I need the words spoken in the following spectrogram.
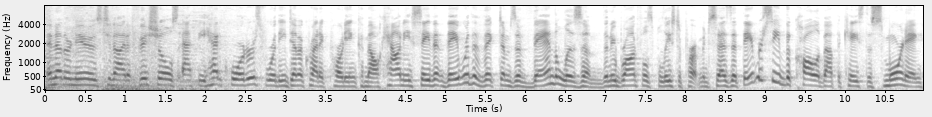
In other news tonight, officials at the headquarters for the Democratic Party in Comal County say that they were the victims of vandalism. The New Braunfels Police Department says that they received the call about the case this morning.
